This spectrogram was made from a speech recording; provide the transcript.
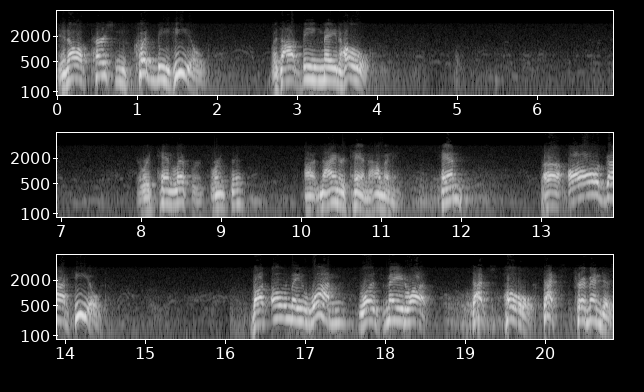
You know, a person could be healed without being made whole. There were ten lepers, weren't there? Uh, nine or ten, how many? Ten? Uh, all got healed. But only one was made what? That's whole. That's tremendous.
